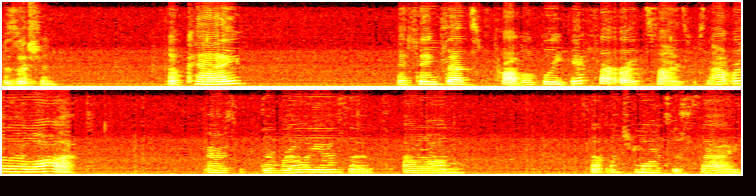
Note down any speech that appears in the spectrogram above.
position. Okay? I think that's probably it for earth signs. It's not really a lot. There's there really isn't. Um, not much more to say.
